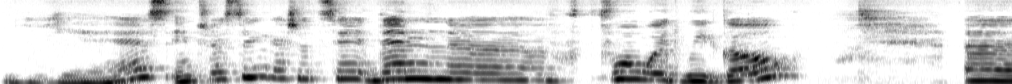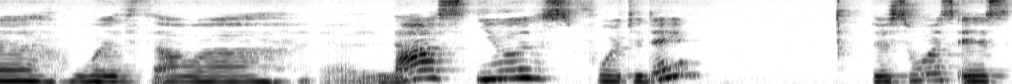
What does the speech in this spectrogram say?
Yes, interesting, I should say. Then uh, forward we go uh, with our uh, last news for today. The source is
